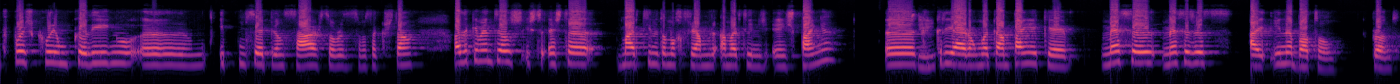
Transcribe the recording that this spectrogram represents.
depois que li um bocadinho uh, e comecei a pensar sobre, sobre essa questão, basicamente eles, isto, esta Martini, estou-me a referir à Martini em Espanha, uh, que criaram uma campanha que é Messages in a Bottle. Pronto.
